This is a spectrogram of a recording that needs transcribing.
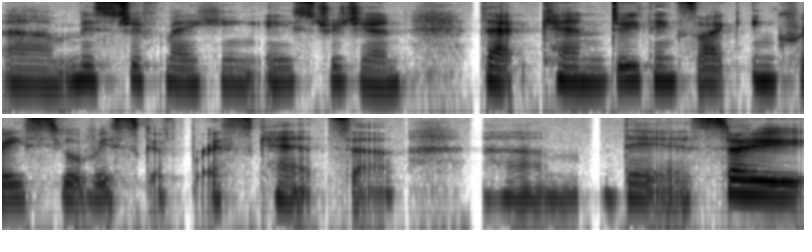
um, mischief making estrogen that can do things like increase your risk of breast cancer um, there. So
